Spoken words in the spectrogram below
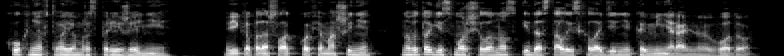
«Кухня в твоем распоряжении». Вика подошла к кофемашине, но в итоге сморщила нос и достала из холодильника минеральную воду.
